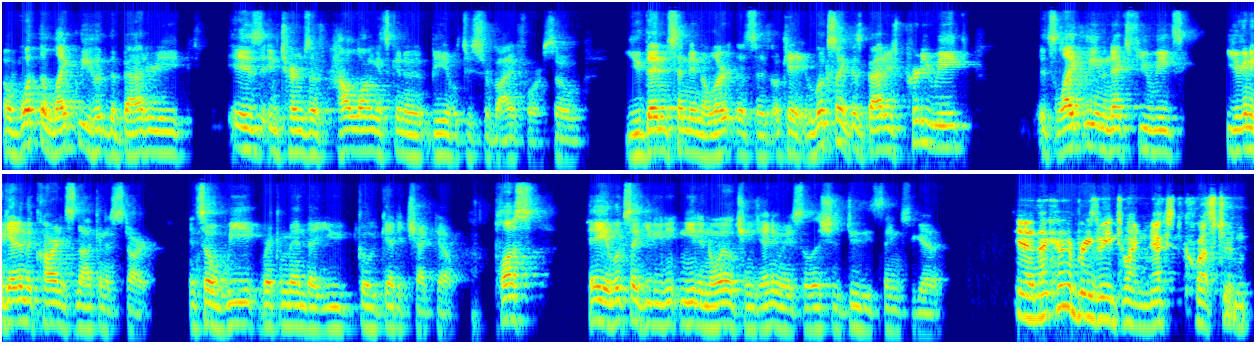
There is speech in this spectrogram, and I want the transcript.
of what the likelihood the battery is in terms of how long it's going to be able to survive for. So you then send an alert that says, okay, it looks like this battery's pretty weak. It's likely in the next few weeks you're going to get in the car and it's not going to start. And so we recommend that you go get it checked out. Plus, hey, it looks like you need an oil change anyway, so let's just do these things together. Yeah, that kind of brings me to my next question.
